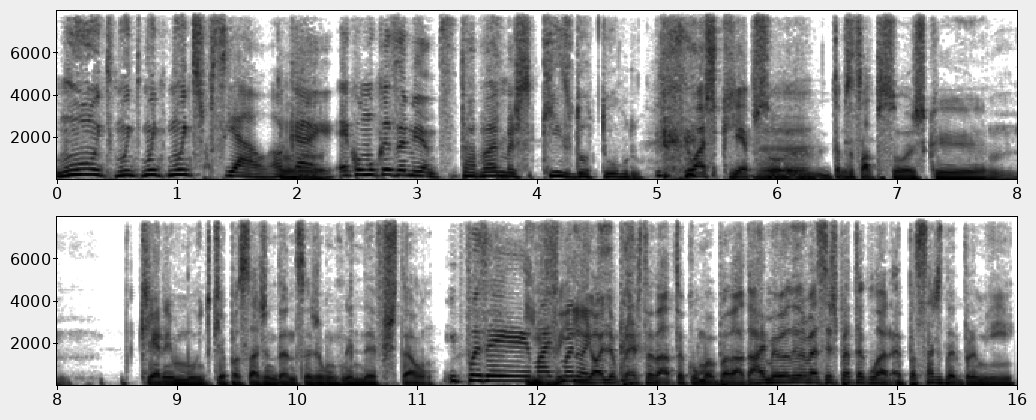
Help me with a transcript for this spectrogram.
muito, muito, muito, muito especial, ok? Uhum. É como um casamento. Está bem, mas 15 de outubro. Eu acho que é pessoa. Estamos a falar de pessoas que querem muito que a passagem de ano seja um grande festão. E depois é e, mais uma e noite. olham para esta data como uma data. Ai meu Deus, vai ser espetacular. A passagem de ano para mim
